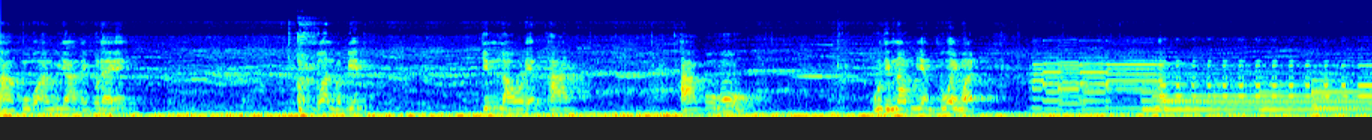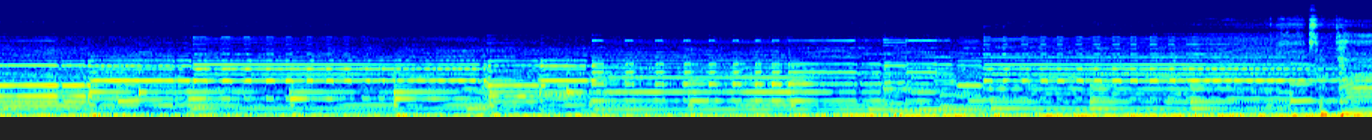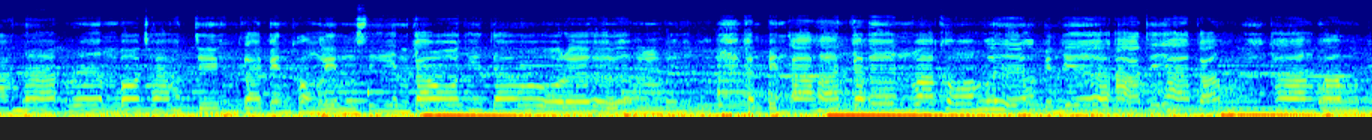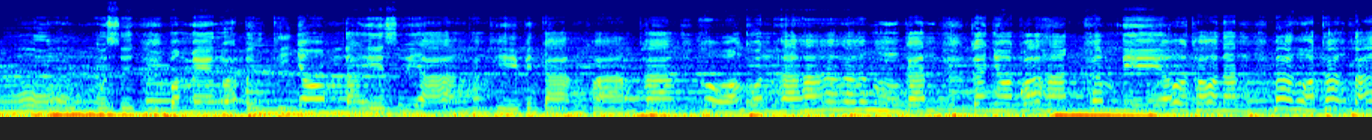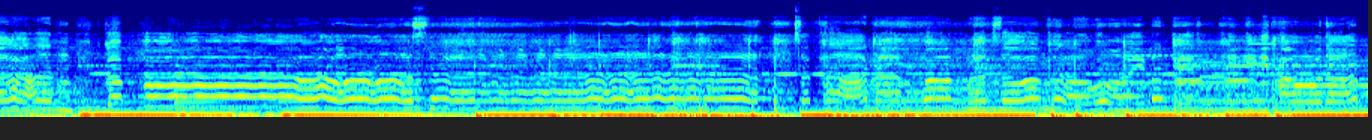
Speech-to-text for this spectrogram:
้ากกูบ่อนุญาตให้ผู้ใดส่วนบะบิด กินเหล่าเด็ดขาดหากูหู้กูสินำเมียนตัวยมัด เป็นของเล่นซีนเก่าที่เจ้าเริ่มเบื่อคันเป็นอาหารก็เอิ้นว่าของเหลือเป็นเยื่ออาชญากรรม ทางความหูสึกว่าแมนว่าปืนที่ย่อมได้สุยางทั้งที่เป็นกลางความ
